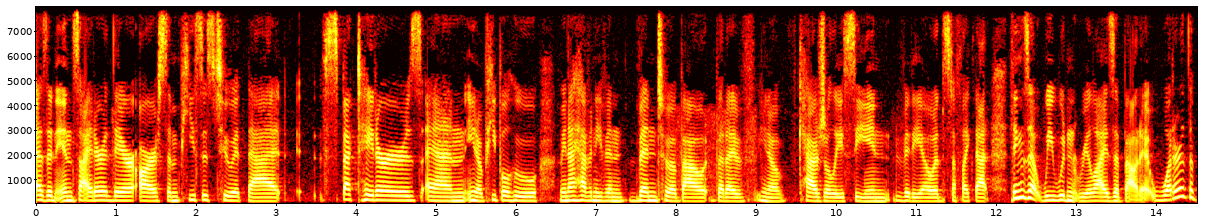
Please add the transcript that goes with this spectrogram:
as an insider, there are some pieces to it that spectators and you know people who I mean I haven't even been to about but I've you know casually seen video and stuff like that things that we wouldn't realize about it what are the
